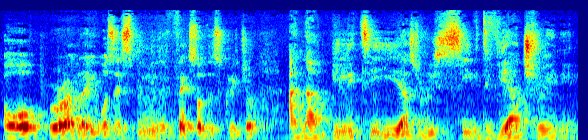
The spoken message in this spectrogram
or rather, he was explaining the text of the scripture, an ability he has received via training.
